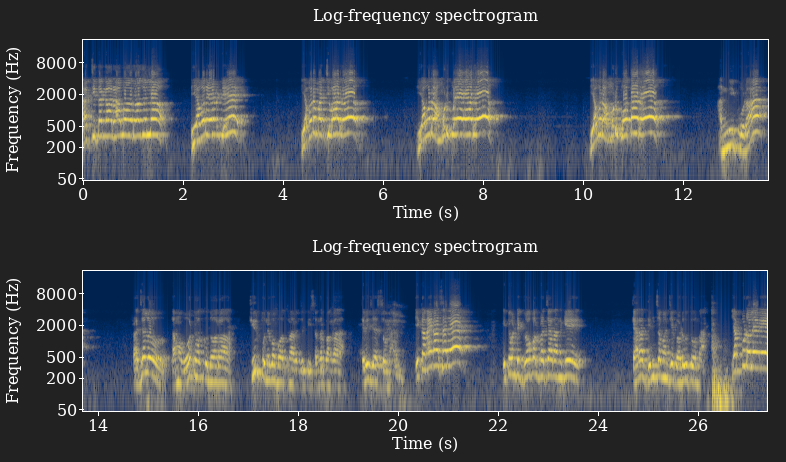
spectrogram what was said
ఖచ్చితంగా రాబో రోజుల్లో ఎవరేమిటి? ఎవరు మంచివారు? ఎవరు అమ్ముడు పోయేవారు? ఎవరు అమ్ముడు పోతారు? అన్నీ కూడా ప్రజలు తమ ఓటు హక్కు ద్వారా తీర్పునివ్వబోతున్నారని చెప్పి ఈ సందర్భంగా తెలియజేస్తున్నారు ఇకనైనా సరే ఇటువంటి గ్లోబల్ ప్రచారానికి తెర దించమని చెప్పి అడుగుతున్నా. ఎప్పుడూ లేని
